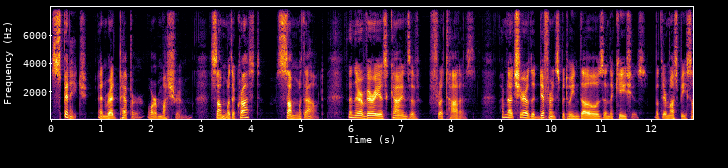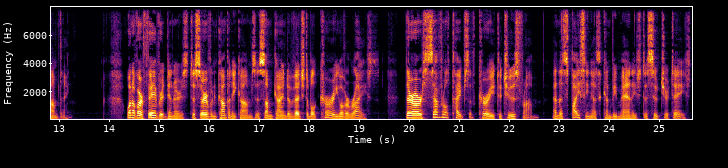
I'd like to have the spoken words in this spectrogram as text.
spinach, and red pepper or mushroom, some with a crust, some without. Then there are various kinds of frittatas. I'm not sure of the difference between those and the quiches, but there must be something. One of our favorite dinners to serve when company comes is some kind of vegetable curry over rice. There are several types of curry to choose from, and the spiciness can be managed to suit your taste.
